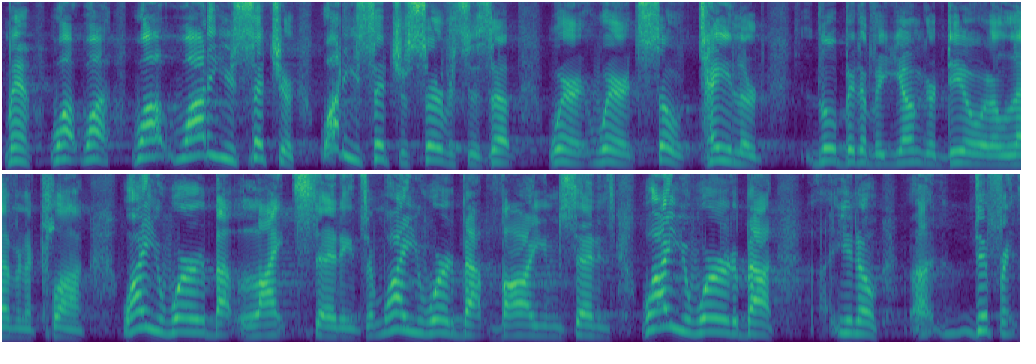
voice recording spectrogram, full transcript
man, what what what why do you set your why do you set your services up where where it's so tailored, a little bit of a younger deal at 11 o'clock? Why are you worried about light settings? And why are you worried about volume settings? Why are you worried about, you know, uh, different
